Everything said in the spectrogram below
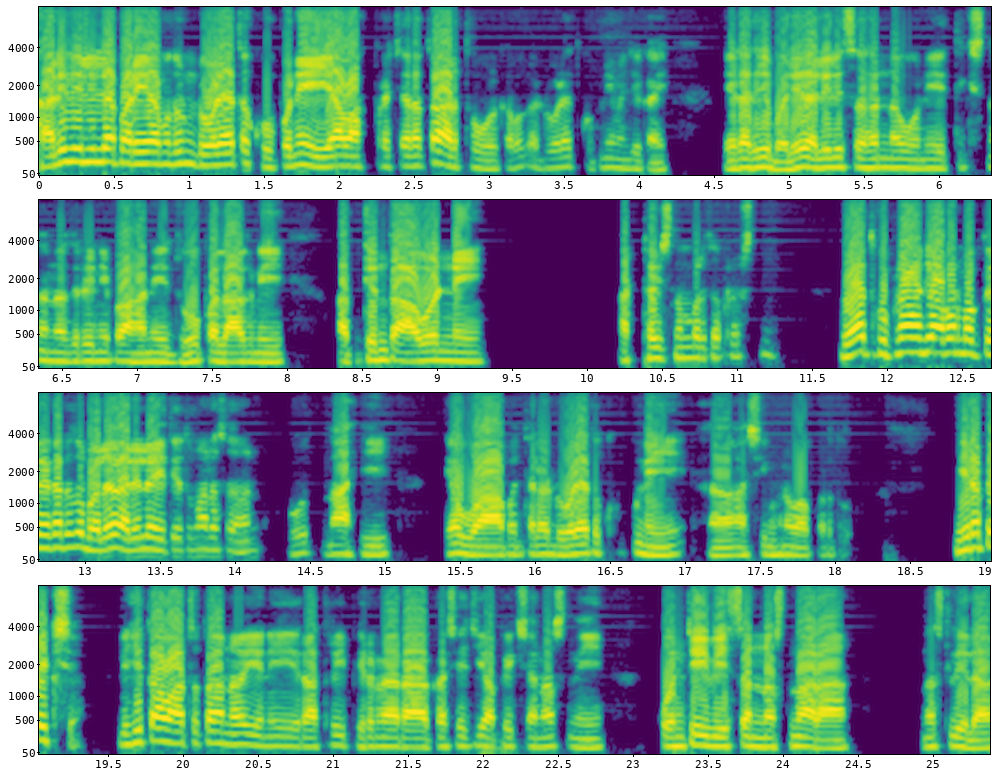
खाली दिलेल्या पर्यायामधून डोळ्यात खुपणे या वाक्प्रचाराचा अर्थ ओळखा. बघा डोळ्यात खुपणे म्हणजे काय? एखादी भले झालेली सहन न होणे तीक्ष्ण नजरेने पाहणे झोप लागणे अत्यंत आवडणे. अठ्ठावीस नंबरचा प्रश्न. डोळ्यात खुपणं म्हणजे आपण बघतो एखाद्याचं भलं झालेलं आहे ते तुम्हाला सहन होत नाही. तेव्हा आपण त्याला डोळ्यात खुपणे अशी म्हणून वापरतो. निरपेक्ष. लिहिता वाचता न येणे रात्री फिरणारा कशाची अपेक्षा नसणे कोणतेही व्यसन नसणारा नसलेला.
